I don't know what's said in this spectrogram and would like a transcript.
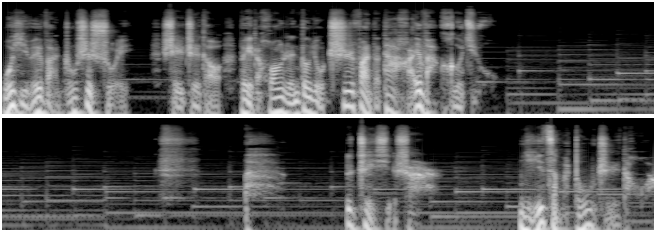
我以为碗中是水谁知道北大荒人都有吃饭的大海碗喝酒这些事儿，你怎么都知道啊？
